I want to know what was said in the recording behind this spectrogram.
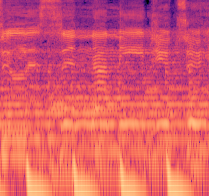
To listen, I need you to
